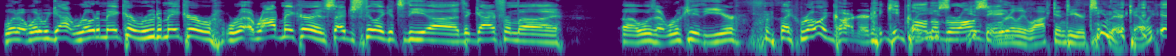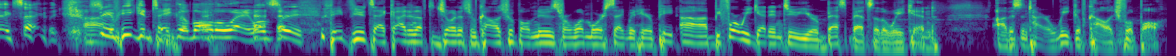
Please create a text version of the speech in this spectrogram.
what, what do we got? Rodemaker, Rudemaker, R- Rodmaker. Is I just feel like it's the uh, the guy from uh, uh, what was that Rookie of the Year? like Rowengartner. They keep calling you, him the wrong you seem name. really locked into your team there, Kelley. yeah, exactly. see if he can take them all the way. We'll see. Pete Fiutak, kind enough to join us from College Football News for one more segment here. Pete, uh, before we get into your best bets of the weekend, uh, this entire week of college football,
